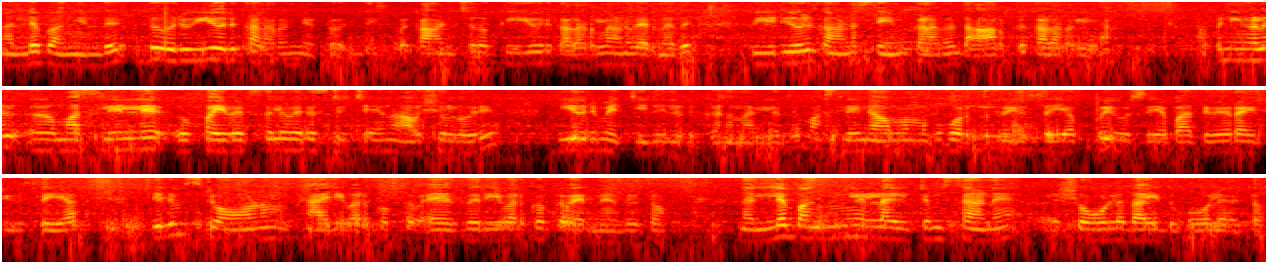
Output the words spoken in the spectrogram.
നല്ല ഭംഗിയുണ്ട്. ഇത് ഒരു ഈ ഒരു കളർ തന്നെ കേട്ടോ. ഇത് ഇപ്പോൾ കാണിച്ചതൊക്കെ ഈ ഒരു കളറിലാണ് വരുന്നത്. വീഡിയോയിൽ കാണുന്ന സെയിം കളർ ഡാർക്ക് കളറല്ല അപ്പോൾ നിങ്ങൾ മസ്ലിനിൽ ഫൈവ് എക്സൽ വരെ സ്റ്റിച്ച് ചെയ്യുന്ന ആവശ്യമുള്ളവർ ഈ ഒരു മെറ്റീരിയൽ എടുക്കുകയാണ് നല്ലത്. മസ്ലിൻ നമുക്ക് പുറത്തൊക്കെ യൂസ് ചെയ്യാം. അപ്പോൾ യൂസ് ചെയ്യാം. പാർട്ടി വെയർ ആയിട്ട് യൂസ് ചെയ്യാം. ഇതിലും സ്റ്റോണും ഹാരി വർക്കൊക്കെ സെറി വർക്കൊക്കെ വരുന്നത് കേട്ടോ. നല്ല ഭംഗിയുള്ള ഐറ്റംസാണ് ഷോളതായി ഇതുപോലെ കേട്ടോ.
